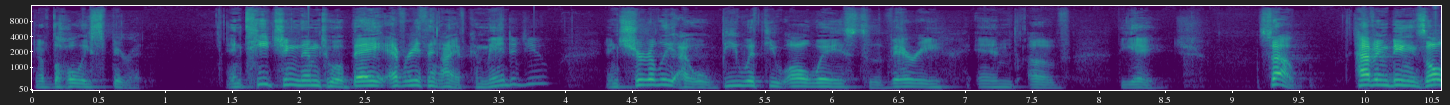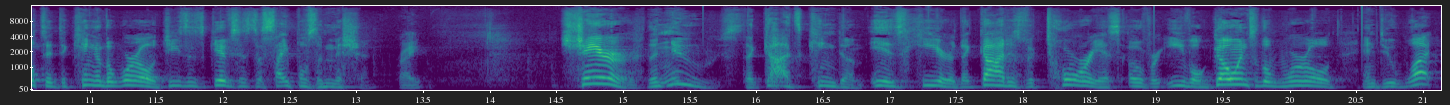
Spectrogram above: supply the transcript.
and of the Holy Spirit, and teaching them to obey everything I have commanded you. And surely I will be with you always to the very end of the age. So, having been exalted to King of the world, Jesus gives his disciples a mission, right? Share the news that God's kingdom is here, that God is victorious over evil. Go into the world and do what?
